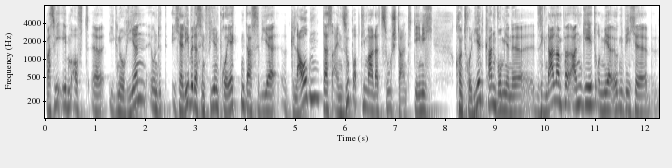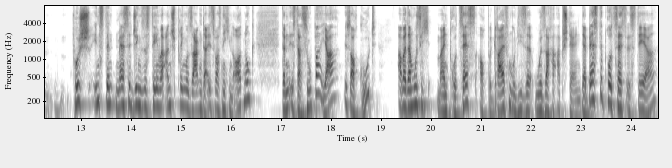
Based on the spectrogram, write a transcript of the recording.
Was wir eben oft äh, ignorieren, und ich erlebe das in vielen Projekten, dass wir glauben, dass ein suboptimaler Zustand, den ich kontrollieren kann, wo mir eine Signallampe angeht und mir irgendwelche Push-Instant-Messaging-Systeme anspringen und sagen, da ist was nicht in Ordnung, dann ist das super, ja, ist auch gut. Aber da muss ich meinen Prozess auch begreifen und diese Ursache abstellen. Der beste Prozess ist der,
